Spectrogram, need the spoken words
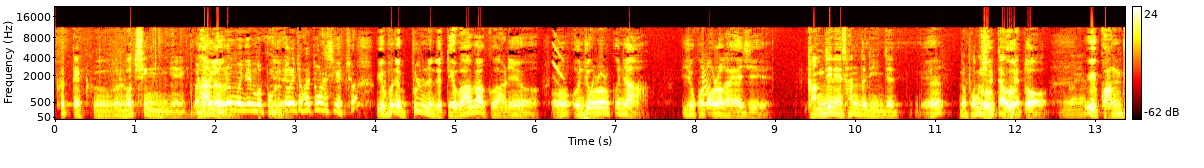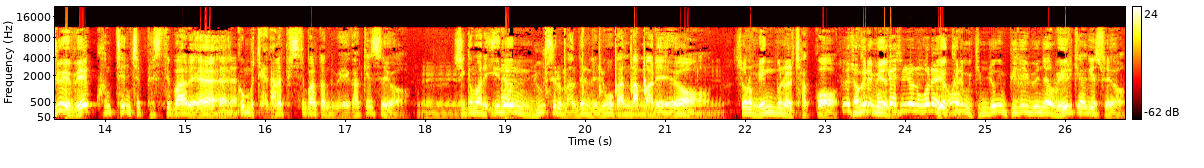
그때 그걸 놓친 게 이분은 뭐 이제 뭐 본격적으로 이제 활동을 하시겠죠? 이번에 불렀는데 대화가 그거 아니에요. 어? 언제 올라올 거냐? 이제 곧 올라가야지. 강진의 산들이 이제 예? 너 보기 그, 싫다고 그것도 그랬- 이 광주에 왜 콘텐츠 페스티벌에 네. 그뭐 대단한 페스티벌도 아닌데 왜 갔겠어요? 지금 말에 이런 뉴스를 만들어내려고 간단 말이에요. 서로 명분을 찾고 거네요. 예, 그러면 김종인 비대위원장은 왜 이렇게 하겠어요?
